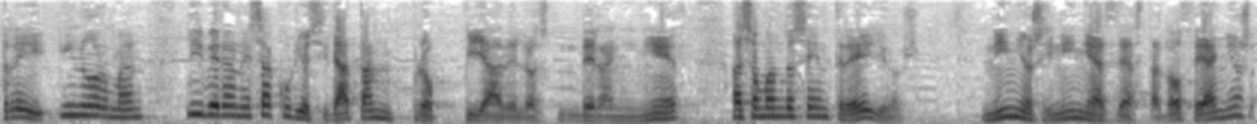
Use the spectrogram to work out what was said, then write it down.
Rey y Norman, liberan esa curiosidad tan propia de, los, de la niñez, asomándose entre ellos. Niños y niñas de hasta 12 años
